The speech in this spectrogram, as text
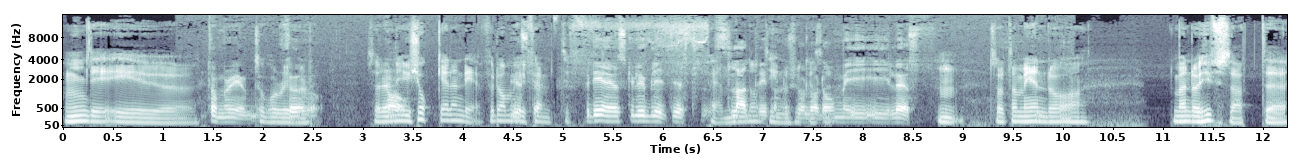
Mm, det är ju... Tom River. Tom River. Så den Ja. är ju tjockare än det. För de är ju Just det. 50... för det skulle ju bli lite sladdrigt om du skulle ha dem i, i löst. Mm. Så att de är ändå... De är ändå hyfsat... Eh,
